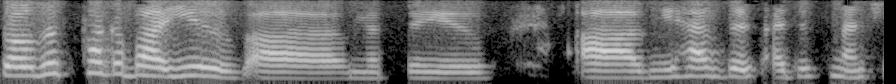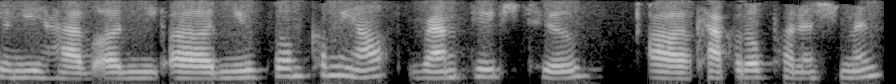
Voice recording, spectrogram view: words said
so let's talk about you, uh, Mr. Yu. Um, you have this. I just mentioned you have a, a new film coming out, Rampage Two, uh, Capital Punishment,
